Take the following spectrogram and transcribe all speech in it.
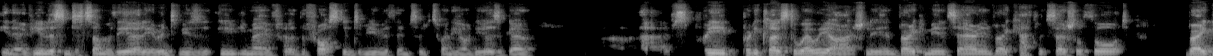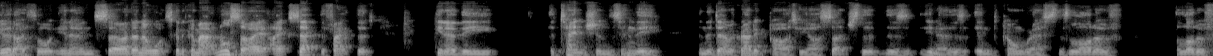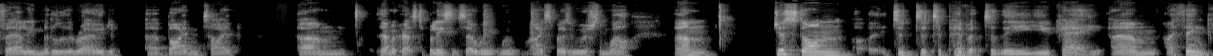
you know, if you listen to some of the earlier interviews, you, you may have heard the Frost interview with him sort of 20 odd years ago. Uh, it's pretty, pretty close to where we are actually, and very communitarian, very Catholic social thought, very good, I thought, you know, and so I don't know what's going to come out. And also, I, I accept the fact that, you know, the the tensions in the in the Democratic Party are such that there's, you know, there's in Congress, there's a lot of a lot of fairly middle of the road uh, Biden type um, Democrats to police it. So we, we, I suppose we wish them well. Um, just on uh, to, to, to, pivot to the UK, um, I think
